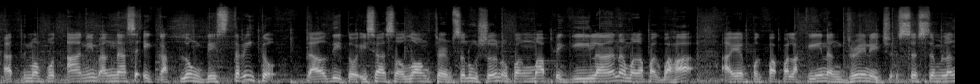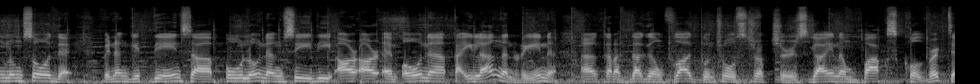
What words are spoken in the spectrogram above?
at 56 ang nasa ikatlong distrito. Dahil dito, isa sa long-term solution upang mapigilan ang mga pagbaha ay ang pagpapalaki ng drainage system ng lungsod. Binanggit din sa pulong ng CDRRMO na kailangan rin ang karagdagang flood control structures gaya ng box culvert,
